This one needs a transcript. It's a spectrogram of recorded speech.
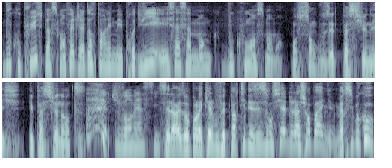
beaucoup plus parce qu'en fait, j'adore parler de mes produits et ça, ça me manque beaucoup en ce moment. On sent que vous êtes passionnée et passionnante. Je vous remercie. C'est la raison pour laquelle vous faites partie des essentiels de la Champagne. Merci beaucoup.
